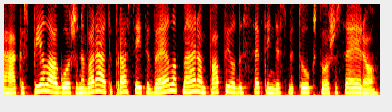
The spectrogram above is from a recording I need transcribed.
ēkas pielāgošana varētu prasīt vēl apmēram papildus 70 tūkstošus eiro.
